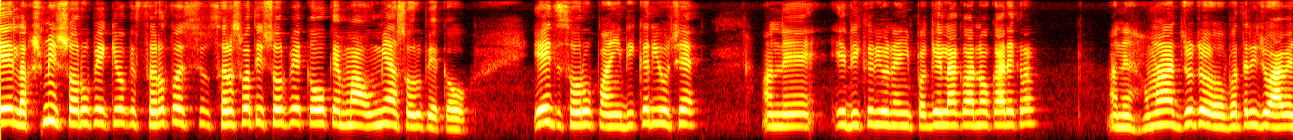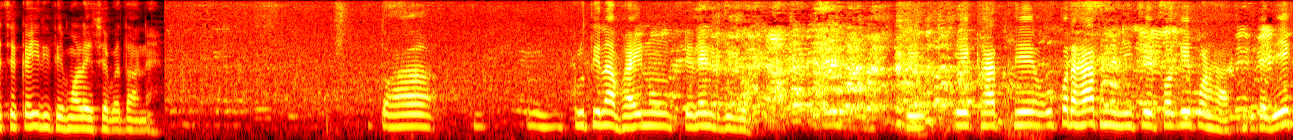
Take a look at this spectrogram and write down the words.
એ લક્ષ્મી સ્વરૂપે કહો કે સરસ્વતી સ્વરૂપે કહો કે મા ઉમિયા સ્વરૂપે કહો. એ જ સ્વરૂપ અહીં દીકરીઓ છે અને એ દીકરીઓને અહીં પગે લાગવાનો કાર્યક્રમ. અને હમણાં જોજો, ભત્રીજો આવે છે, કઈ રીતે મળે છે બધાને. તો આ કૃતિના ભાઈનું ટેલેન્ટ જુઓ. કે એક હાથે ઉપર હાથ ને નીચે પગે પણ હાથ. એટલે એક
